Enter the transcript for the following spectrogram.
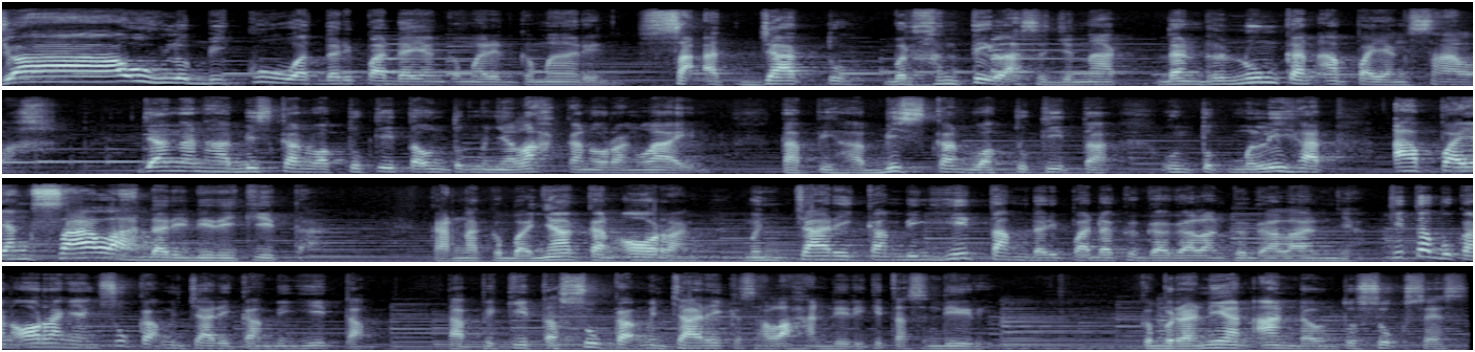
jauh lebih kuat daripada yang kemarin-kemarin. Saat jatuh, berhentilah sejenak dan renungkan apa yang salah. Jangan habiskan waktu kita untuk menyalahkan orang lain, tapi habiskan waktu kita untuk melihat apa yang salah dari diri kita. Karena kebanyakan orang mencari kambing hitam daripada kegagalan-kegagalannya. Kita bukan orang yang suka mencari kambing hitam, tapi kita suka mencari kesalahan diri kita sendiri. Keberanian Anda untuk sukses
